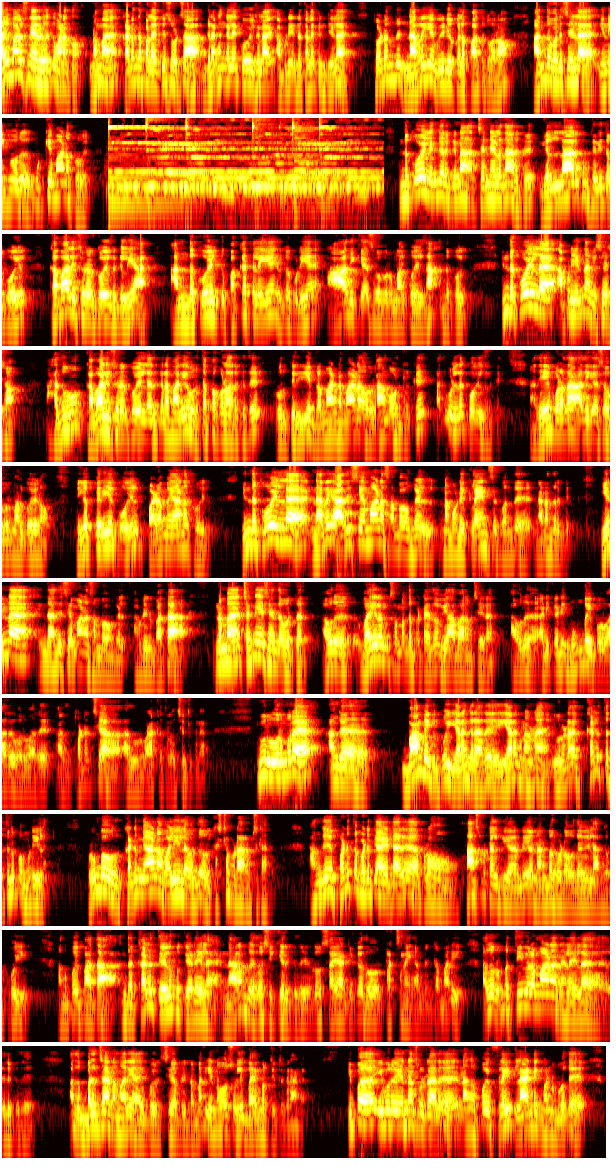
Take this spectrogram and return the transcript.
Eyeballs நேர்களுக்கு வணக்கம். நம்ம கடந்த பல எபிசோட்ஸாக கிரகங்களே கோவில்களாய் அப்படின்ற தலைப்பின் கீழே தொடர்ந்து நிறைய வீடியோக்களை பார்த்துட்டு வரோம். அந்த வரிசையில் இன்னைக்கு ஒரு முக்கியமான கோவில். இந்த கோயில் எங்கே இருக்குன்னா சென்னையில் தான் இருக்குது எல்லாருக்கும் தெரிந்த கோயில் கபாலீஸ்வரர் கோயில் இருக்கு இல்லையா? அந்த கோயிலுக்கு பக்கத்திலேயே இருக்கக்கூடிய ஆதிகேசவ பெருமாள் கோயில் தான் இந்த கோயில் இந்த கோயிலில் அப்படி என்ன விசேஷம்? அதுவும் கபாலீஸ்வரர் கோயிலில் இருக்கிற மாதிரியே ஒரு தெப்ப குளம் இருக்குது. ஒரு பெரிய பிரம்மாண்டமான ஒரு காம்பவுண்ட் இருக்குது அது உள்ள கோயில் இருக்குது அதே போல தான் ஆதிகேசவ பெருமாள் கோயிலும். மிகப்பெரிய கோயில் பழமையான கோயில். இந்த கோயிலில் நிறைய அதிசயமான சம்பவங்கள் நம்முடைய கிளைண்ட்ஸுக்கு வந்து நடந்திருக்கு. என்ன இந்த அதிசயமான சம்பவங்கள் அப்படின்னு பார்த்தா நம்ம சென்னையை சேர்ந்த ஒருத்தர். அவர் வைரம் சம்மந்தப்பட்ட ஏதோ வியாபாரம் செய்கிறார் அவர் அடிக்கடி மும்பை போவார் வருவார். அது தொடர்ச்சியாக அது ஒரு வழக்கத்தில் வச்சுட்டுருக்கிறார் இவர் ஒரு முறை அங்கே பாம்பேக்கு போய் இறங்குறாரு. இறங்குனோன்னே இவரோட கழுத்தை திருப்ப முடியல. ரொம்ப ஒரு கடுமையான வழியில் வந்து அவர் கஷ்டப்பட ஆரம்பிச்சிட்டார். அங்கே படுத்த படுக்கை ஆகிட்டாரு அப்புறம் ஹாஸ்பிட்டலுக்கு நண்பர்களோட உதவியில் அங்கே போய் அங்கே போய் பார்த்தா இந்த கழுத்து எலும்புக்கு இடையில நரம்பு ஏதோ சிக்கி இருக்குது ஏதோ சயாட்டிக்கோ ஏதோ ஒரு பிரச்சனை அப்படின்ற மாதிரி அதுவும் ரொம்ப தீவிரமான நிலையில் இருக்குது. அது பல்ஜான மாதிரி ஆகி போயிடுச்சு அப்படின்ற மாதிரி என்னவோ சொல்லி பயமுறுத்திட்டு இருக்கிறாங்க. இப்போ இவர் என்ன சொல்கிறாரு நாங்கள் போய் ஃப்ளைட் லேண்டிங் பண்ணும்போது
